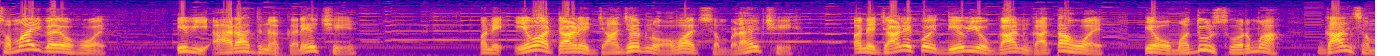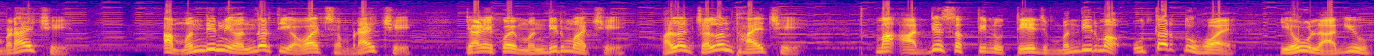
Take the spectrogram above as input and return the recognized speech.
સમાઈ ગયો હોય એવી આરાધના કરે છે. અને એવા ટાણે ઝાંઝરનો અવાજ સંભળાય છે. અને જાણે કોઈ દેવીઓ ગાન ગાતા હોય એવો મધુર સ્વરમાં ગાન સંભળાય છે. આ મંદિરની અંદરથી અવાજ સંભળાય છે. જાણે કોઈ મંદિરમાં છે. હલનચલન થાય છે. માં આદ્ય શક્તિનું તેજ મંદિરમાં ઉતરતું હોય એવું લાગ્યું.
